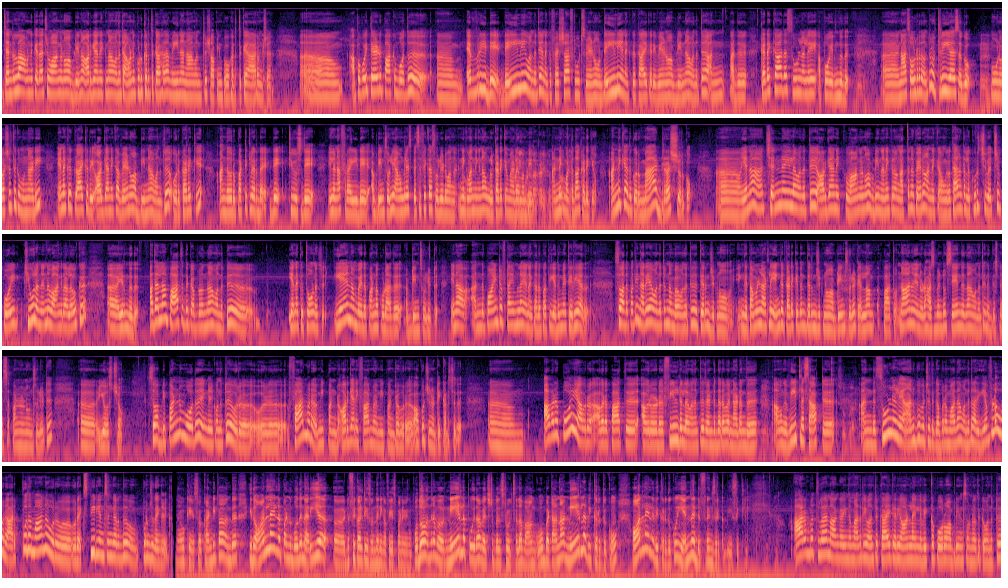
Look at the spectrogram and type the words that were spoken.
ஜென்ரலாக அவனுக்கு ஏதாச்சும் வாங்கணும் அப்படின்னா ஆர்கானிக்னா வந்துட்டு அவனுக்கு கொடுக்கறதுக்காக தான் மெயினாக நான் வந்துட்டு ஷாப்பிங் போகிறதுக்கே ஆரம்பித்தேன் அப்போ போய் தேடி பார்க்கும்போது எவ்ரி டே டெய்லி வந்துட்டு எனக்கு ஃப்ரெஷ்ஷாக ஃப்ரூட்ஸ் வேணும். டெய்லி எனக்கு காய்கறி வேணும் அப்படின்னா வந்துட்டு அந் அது கிடைக்காத சூழ்நிலை அப்போது இருந்தது. நான் சொல்கிறது வந்துட்டு ஒரு த்ரீ இயர்ஸ் அகோ மூணு வருஷத்துக்கு முன்னாடி எனக்கு காய்கறி ஆர்கானிக்காக வேணும் அப்படின்னா வந்துட்டு ஒரு கடைக்கு அந்த ஒரு பர்டிகுலர் டே டியூஸ்டே இல்லைனா ஃப்ரைடே அப்படின்னு சொல்லி அவங்களே ஸ்பெசிஃபிக்காக சொல்லிடுவாங்க. இன்னைக்கு வந்தீங்கன்னா உங்களுக்கு கிடைக்கும் மேடம் அப்படின்னு. கிடைக்கும். அன்னைக்கு மட்டும் தான் கிடைக்கும். அன்னைக்கு அதுக்கு ஒரு மேட் ரஷ் இருக்கும். ஏன்னா சென்னையில் வந்துட்டு ஆர்கானிக் வாங்கணும் அப்படின்னு நினைக்கிறவங்க அத்தனை பேரும் அன்னைக்கு அவங்க கேலண்டரில் குறித்து வச்சு போய் க்யூவில் நின்று வாங்குற அளவுக்கு இருந்தது. அதெல்லாம் பார்த்ததுக்கு அப்புறம் தான் வந்துட்டு எனக்கு தோணுச்சு ஏன் நம்ம இதை பண்ணக்கூடாது அப்படின்னு சொல்லிட்டு. ஏன்னா அந்த பாயிண்ட் ஆஃப் டைமில் எனக்கு அதை பற்றி எதுவுமே தெரியாது. ஸோ அதை பற்றி நிறையா வந்துட்டு நம்ம வந்துட்டு தெரிஞ்சுக்கணும். இங்கே தமிழ்நாட்டில் எங்கே கிடைக்குதுன்னு தெரிஞ்சுக்கணும் அப்படின்னு சொல்லிட்டு எல்லாம் பார்த்தோம். நானும் என்னோட ஹஸ்பண்டும் சேர்ந்து தான் வந்துட்டு இந்த பிஸ்னஸை பண்ணணும்னு சொல்லிட்டு யோசித்தோம் ஸோ அப்படி பண்ணும்போது எங்களுக்கு வந்துட்டு ஒரு ஒரு ஃபார்மரை மீட் பண்ணுற ஆர்கானிக் ஃபார்மரை மீட் பண்ணுற ஒரு ஆப்பர்ச்சுனிட்டி கிடச்சிது. அவரை போய் அவர் அவரை பார்த்து அவரோட ஃபீல்டில் வந்துட்டு ரெண்டு தடவை நடந்து அவங்க வீட்டில் சாப்பிட்டு அந்த சூழ்நிலையை அனுபவிச்சதுக்கு அப்புறமா தான் வந்துட்டு அது எவ்வளோ ஒரு அற்புதமான ஒரு ஒரு எக்ஸ்பீரியன்ஸுங்கிறது புரிஞ்சுது எங்களுக்கு. ஓகே ஸோ கண்டிப்பா வந்து இது ஆன்லைன்ல பண்ணும்போது நிறைய டிஃபிகல்ட்டிஸ் வந்து நீங்க ஃபேஸ் பண்ணுவீங்க. பொதுவா வந்து நம்ம நேர்ல போய் தான் வெஜிடபிள்ஸ் ஃப்ரூட்ஸ் எல்லாம் வாங்குவோம். பட் ஆனா நேர்ல விற்கிறதுக்கும் ஆன்லைன்ல விற்கிறதுக்கும் என்ன டிஃபரன்ஸ் இருக்கு பேசிக்லி ஆரம்பத்தில் நாங்கள் இந்த மாதிரி வந்துட்டு காய்கறி ஆன்லைனில் விற்க போகிறோம் அப்படின்னு சொன்னதுக்கு வந்துட்டு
